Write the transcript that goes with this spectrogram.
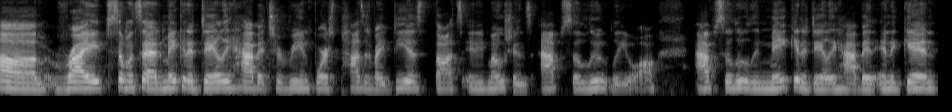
um, right. Someone said, make it a daily habit to reinforce positive ideas, thoughts, and emotions. Absolutely, you all. Absolutely. Make it a daily habit. And again,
